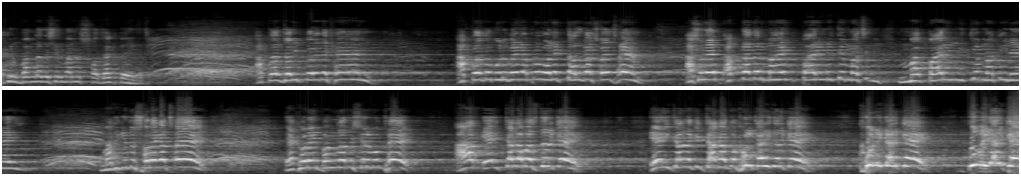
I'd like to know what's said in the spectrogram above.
এখন বাংলাদেশের মানুষ সজাগ হয়ে গেছে। আপনার জরিপ করে দেখেন আপনারা তো মনে করেন আপনারা অনেক তাল গাছ হয়েছেন। আসলে আপনাদের মায়ের পায়ের নিচে পায়ের নিচে মাটি নেই। মাটি কিন্তু সরে গেছে। এখন এই বাংলাদেশের মধ্যে আর এই চাঁদাবাজদেরকে, এই যারা নাকি জায়গা দখলকারীদেরকে, খুনিদেরকে, গুমিদেরকে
